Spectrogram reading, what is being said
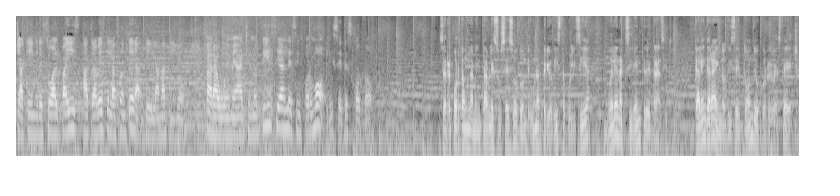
ya que ingresó al país a través de la frontera de La Matillo. Para UMH Noticias les informó Lisette Escoto. Se reporta un lamentable suceso donde una periodista policía muere en accidente de tránsito. Karen Garay nos dice dónde ocurrió este hecho.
